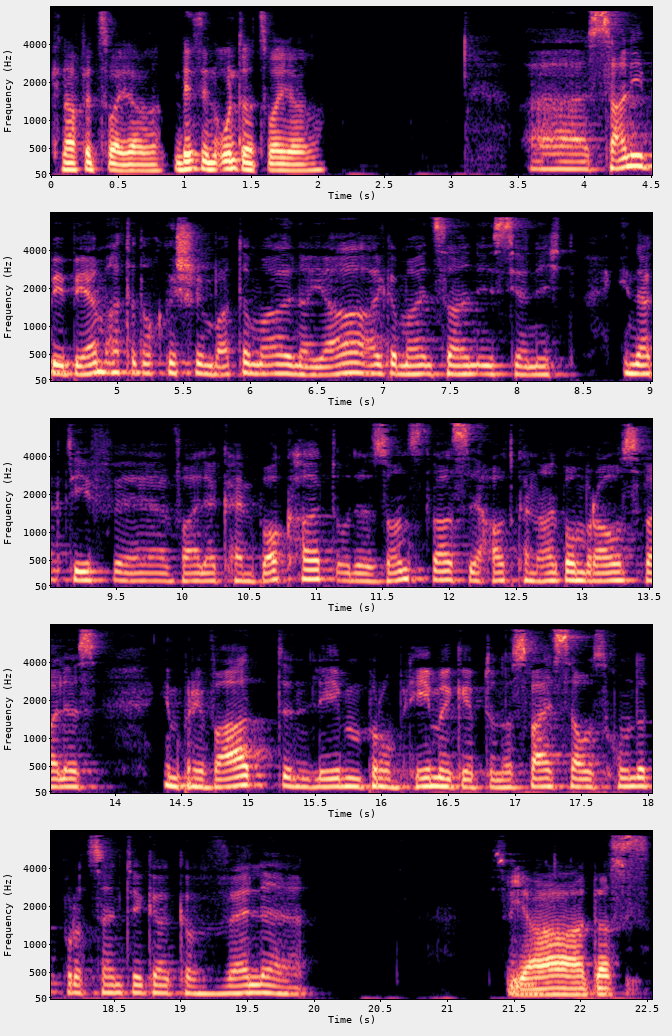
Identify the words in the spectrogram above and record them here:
knappe zwei Jahre. Ein bisschen unter zwei Jahre. Äh, Sunny BBM hatte doch geschrieben, warte mal, na ja, allgemein Sunny ist ja nicht inaktiv, äh, weil er keinen Bock hat oder sonst was. Er haut kein Album raus, weil es im privaten Leben Probleme gibt und das weiß er aus hundertprozentiger Quelle. Deswegen Ja, er das-.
